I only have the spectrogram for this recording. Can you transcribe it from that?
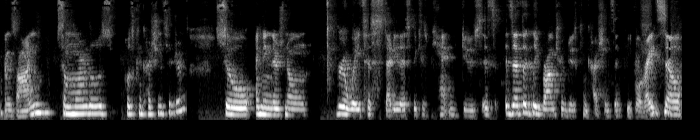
brings on some more of those post-concussion syndromes. So, I mean, there's no real way to study this because we can't induce, it's, it's ethically wrong to induce concussions in people, right? So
